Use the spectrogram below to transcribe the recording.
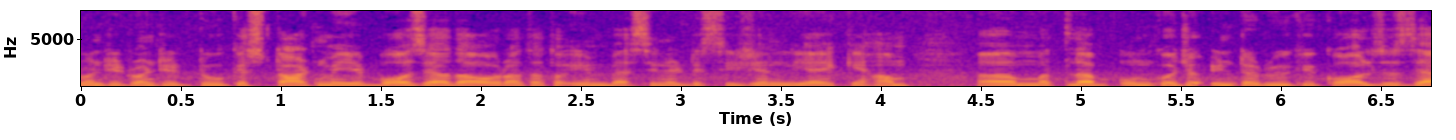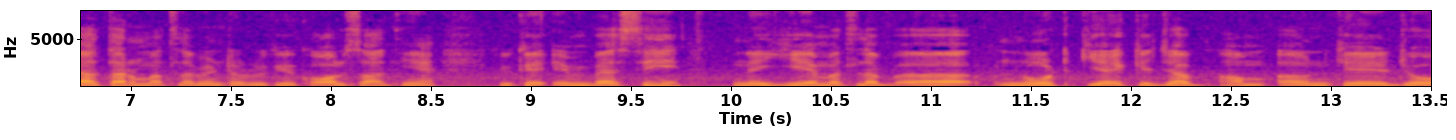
2022 के स्टार्ट में ये बहुत ज़्यादा हो रहा था तो एम्बेसी ने डिसीज़न लिया है कि हम आ, मतलब उनको जो इंटरव्यू की कॉल्स ज़्यादातर मतलब इंटरव्यू की कॉल्स आती हैं क्योंकि एम्बेसी ने ये मतलब आ, नोट किया है कि जब हम उनके जो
